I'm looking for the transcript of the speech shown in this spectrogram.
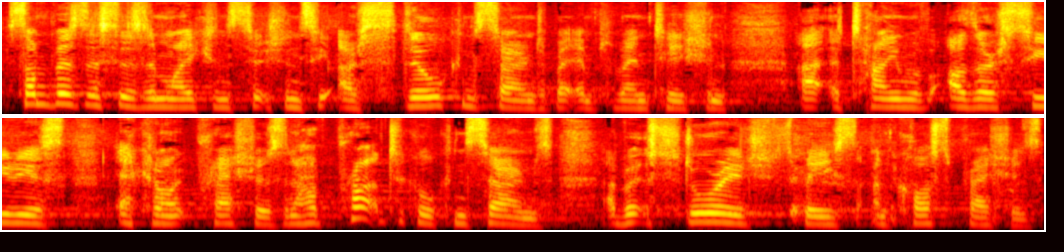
some businesses in my constituency are still concerned about implementation at a time of other serious economic pressures and have practical concerns about storage space and cost pressures.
